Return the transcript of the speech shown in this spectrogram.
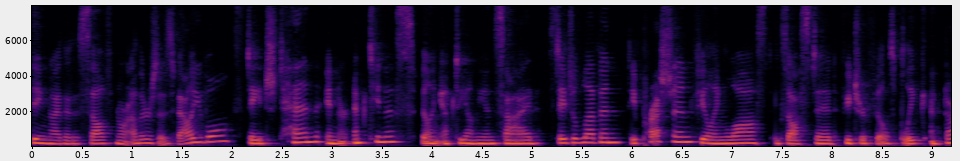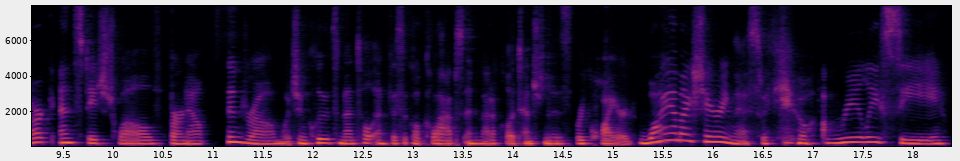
seeing neither the self nor others as valuable. Stage 10, inner emptiness, feeling empty on the inside. Stage 11, depression, feeling lost, exhausted, future feels bleak and dark. And stage 12, burnout syndrome, which includes mental and physical collapse, and medical attention is required. Why am I sharing this with you? I really see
